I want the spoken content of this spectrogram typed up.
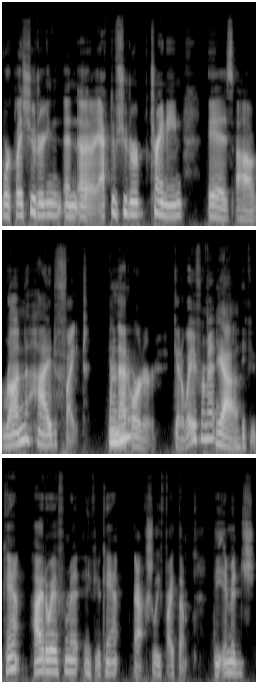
workplace shooting and uh, active shooter training is uh, run, hide, fight in that Mhm. order. Get away from it. yeah, If you can't, hide away from it. If you can't, actually fight them. The image,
